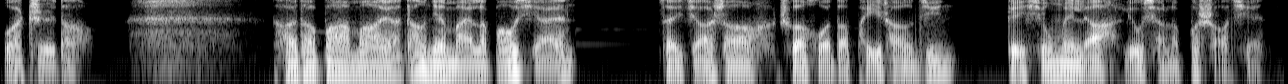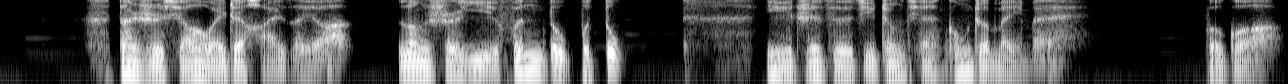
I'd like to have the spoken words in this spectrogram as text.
我知道，他的爸妈呀，当年买了保险，再加上车祸的赔偿金。”给兄妹俩留下了不少钱，但是小伟这孩子呀，愣是一分都不动，一直自己挣钱供着妹妹。不过，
